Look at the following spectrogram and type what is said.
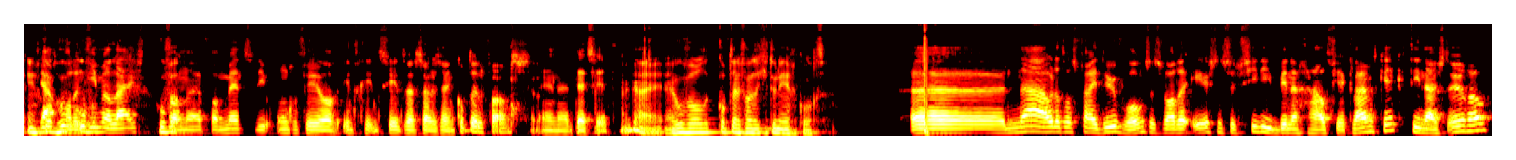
ingekocht? Ja, hadden een e-maillijst van, van mensen die ongeveer geïnteresseerd zouden zijn in koptelefoons. En that's it. Oké, okay. hoeveel koptelefoons had je toen ingekocht? nou, dat was vrij duur voor ons. Dus we hadden eerst een subsidie binnengehaald via Climate Kick, 10.000 euro.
